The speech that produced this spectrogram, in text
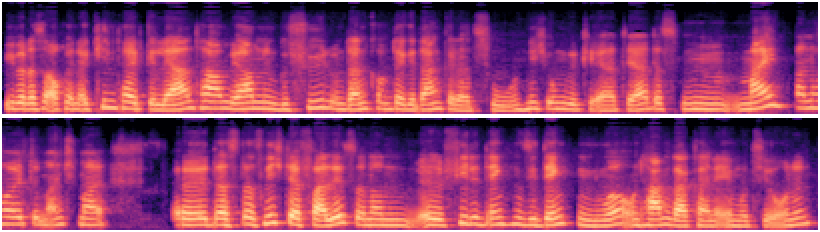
wie wir das auch in der Kindheit gelernt haben. Wir haben ein Gefühl und dann kommt der Gedanke dazu und nicht umgekehrt. Ja, das meint man heute manchmal, äh, dass das nicht der Fall ist, sondern äh, viele denken, sie denken nur und haben gar keine Emotionen.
